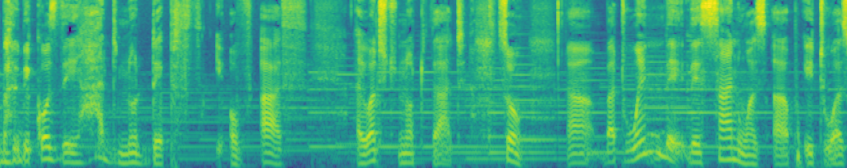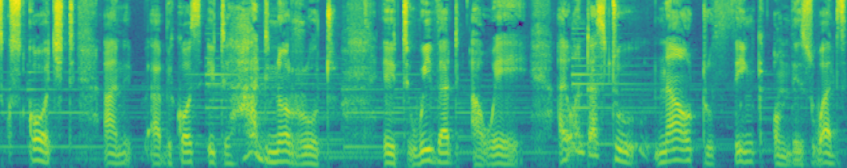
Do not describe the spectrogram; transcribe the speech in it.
but because they had no depth of earth. I want to note that. So, uh, but when the, the sun was up, it was scorched, and uh, because it had no root, it withered away. I want us to now to think on these words.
